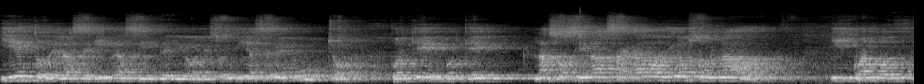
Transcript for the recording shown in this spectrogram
Y esto de las heridas interiores, hoy día se ve mucho. ¿Por qué? Porque la sociedad ha sacado a Dios a un lado. Y cuando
